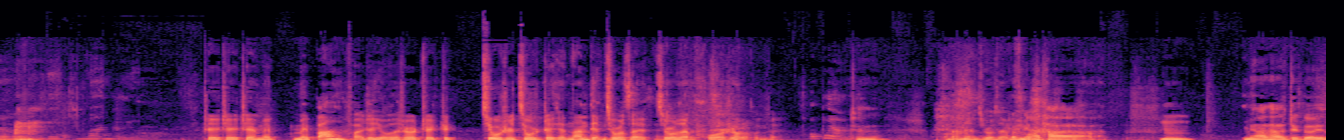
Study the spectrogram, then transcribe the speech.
这这这没没办法，这有的时候这这就是就是这些难点就是在就是在坡上，混沌。我不想这个难点就是在米亚。塔，嗯，米亚塔这个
